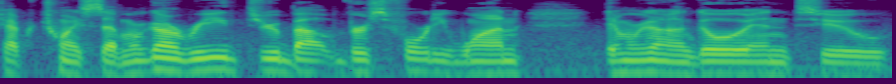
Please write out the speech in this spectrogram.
chapter 27. We're going to read through about verse 41, then we're going to go into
